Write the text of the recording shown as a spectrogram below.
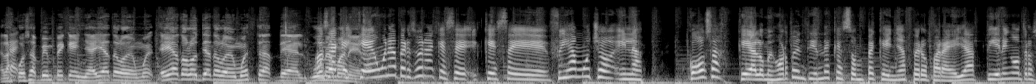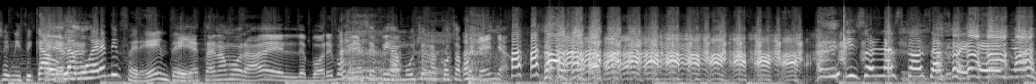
las Ay. cosas bien pequeñas, ella te lo demuestra, ella todos los días te lo demuestra de alguna o sea, que, manera. que es una persona que se, que se fija mucho en las cosas que a lo mejor tú entiendes que son pequeñas, pero para ella tienen otro significado. Ella la se- mujer es diferente. Ella está enamorada del de Boris porque ella se fija mucho en las cosas pequeñas. y son las cosas pequeñas.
